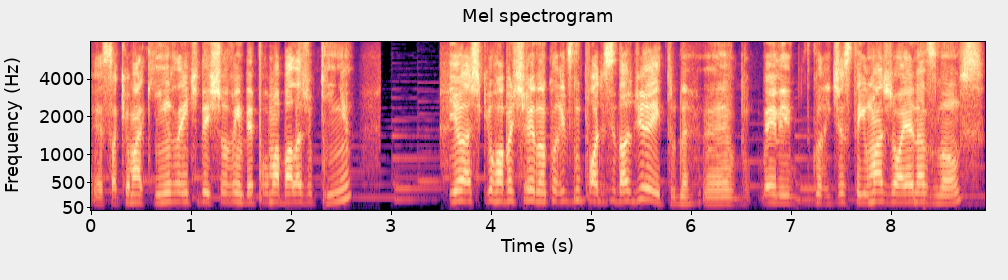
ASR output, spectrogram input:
É só que o Marquinhos a gente deixou vender por uma bala Juquinha. E eu acho que o Robert Renan, o Corinthians não pode se dar o direito, né? É, ele, o Corinthians tem uma joia nas mãos.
